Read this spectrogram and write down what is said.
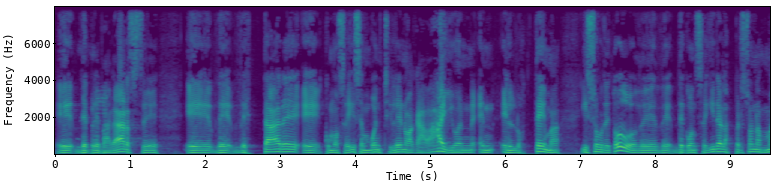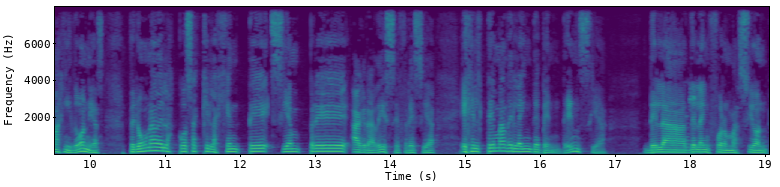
de prepararse, de, estar, como se dice en buen chileno, a caballo en, en, en los temas y sobre todo de, de, conseguir a las personas más idóneas. Pero una de las cosas que la gente siempre agradece, Fresia, es el tema de la independencia de la, de la información.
